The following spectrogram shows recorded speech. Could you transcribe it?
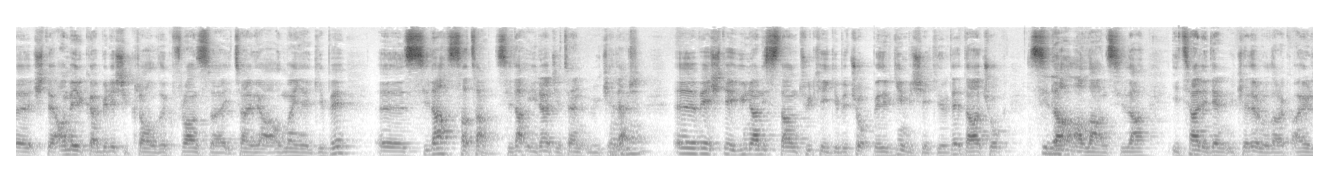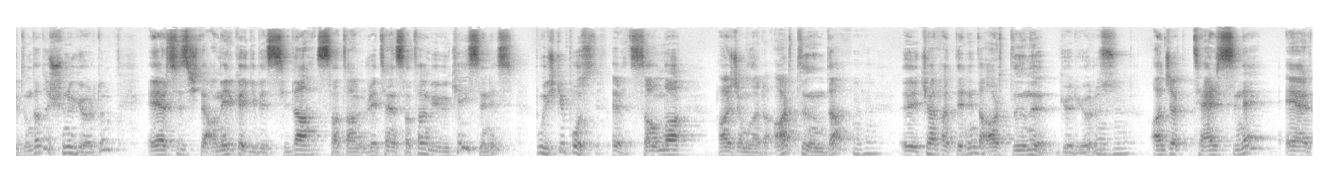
E, işte Amerika, Birleşik Krallık, Fransa, İtalya, Almanya gibi e, silah satan, silah ihraç eden ülkeler. E, ve işte Yunanistan, Türkiye gibi çok belirgin bir şekilde daha çok silah Silah alan, silah ithal eden ülkeler olarak ayırdığımda da şunu gördüm. Eğer siz işte Amerika gibi silah satan, üreten, satan bir ülkeyseniz bu ilişki pozitif. Evet, savunma harcamaları arttığında e, kar hadlerinin de arttığını görüyoruz. Ancak tersine eğer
